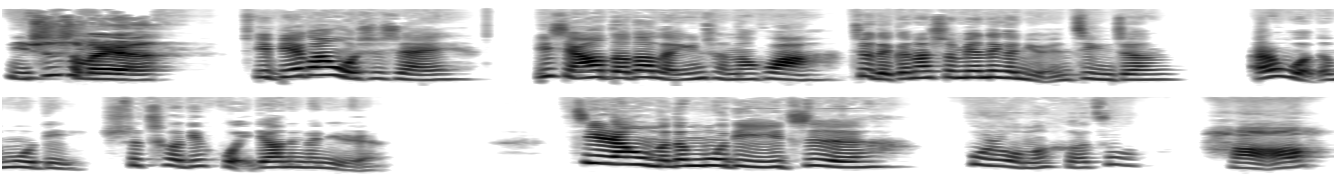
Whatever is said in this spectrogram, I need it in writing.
你是什么人？你别管我是谁，你想要得到冷云城的话，就得跟他身边那个女人竞争，而我的目的是彻底毁掉那个女人。既然我们的目的一致，不如我们合作。好，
